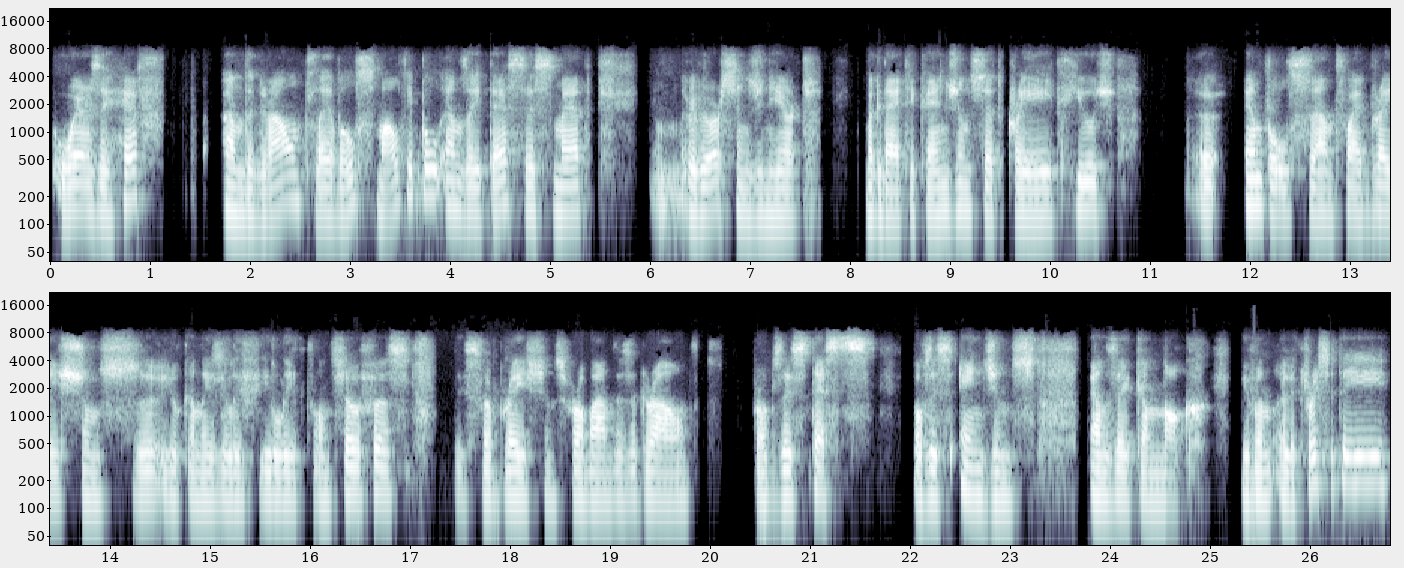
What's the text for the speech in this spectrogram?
where they have underground levels multiple and they test this mad um, reverse engineered magnetic engines that create huge uh, impulse and vibrations. Uh, you can easily feel it on surface. These vibrations from under the ground, from these tests of these engines, and they can knock even electricity,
